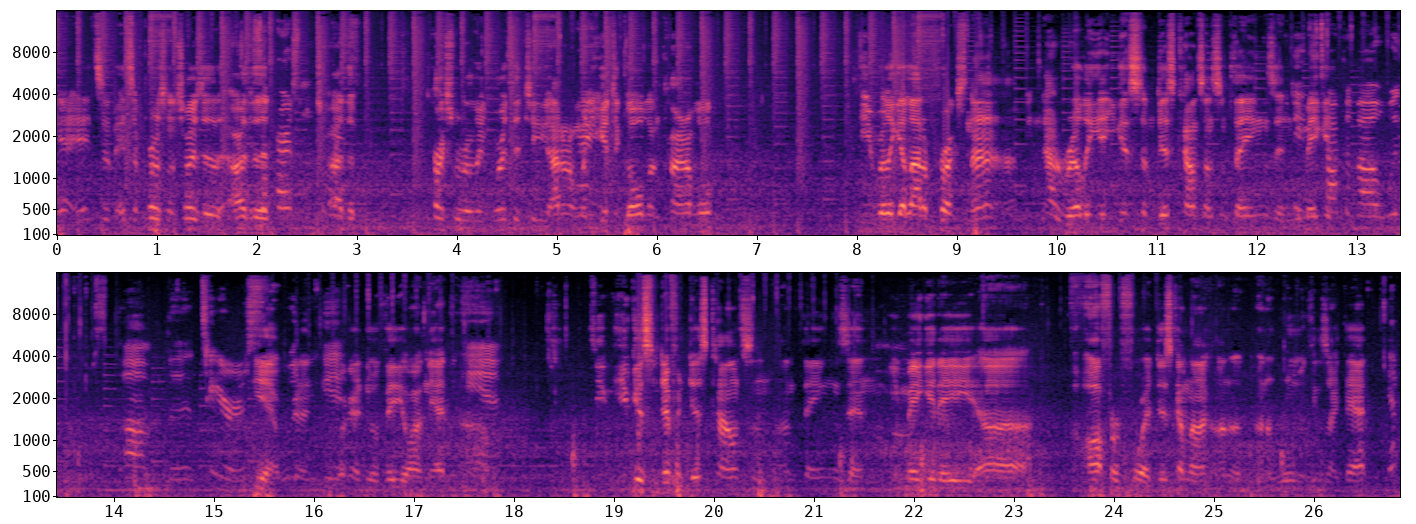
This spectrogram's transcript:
yeah it's a it's a personal choice. Are It's the choice. are the perks really worth it to you? I don't know. When you get to Golden Carnival, do you really get a lot of perks? Nah, I mean not really. Yeah, you get some discounts on some things, and you can get talk about with um, the tiers. Yeah, we're gonna get. we're gonna do a video on that. Um, you, you get some different discounts on, on things, and you may get a uh, offer for a discount on, on, a, on a room and things like that. Yep.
